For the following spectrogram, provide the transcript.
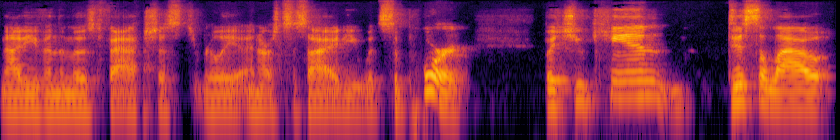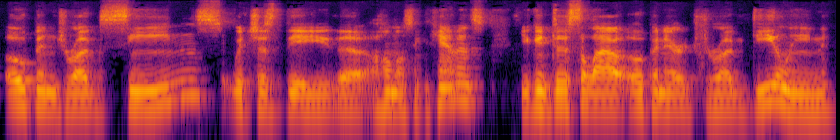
not even the most fascist really in our society would support. But you can disallow open drug scenes, which is the, the homeless encampments. You can disallow open air drug dealing.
